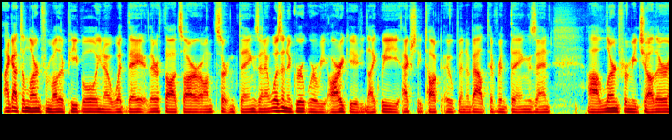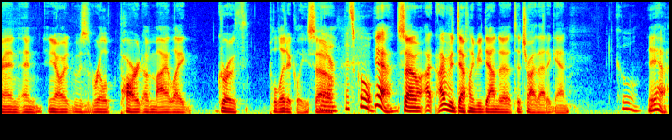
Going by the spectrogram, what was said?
I got to learn from other people, you know what they their thoughts are on certain things, and it wasn't a group where we argued. Like we actually talked open about different things and uh, learned from each other, and and you know it was a real part of my like growth politically. So Yeah, that's cool. yeah, so I, I would definitely be down to to try that again. Cool. Yeah.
